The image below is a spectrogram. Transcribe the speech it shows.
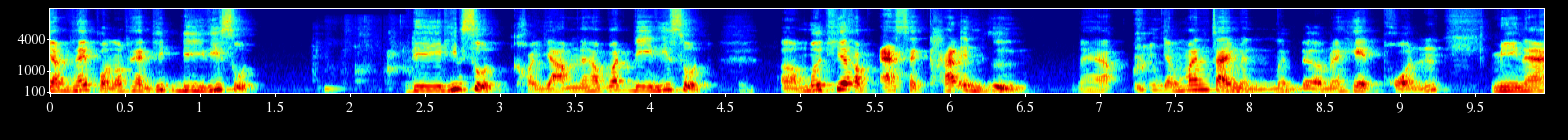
ยังให้ผลตอบแทนที่ดีที่สุด ดีที่สุดขอย้ำนะครับ ว่าดีที่สุด เอ่อเมื่อเทียบกับ asset class อื่นๆนะครับยังมั่นใจเหมือนเหมือนเดิมนะเหตุผลมีนะ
